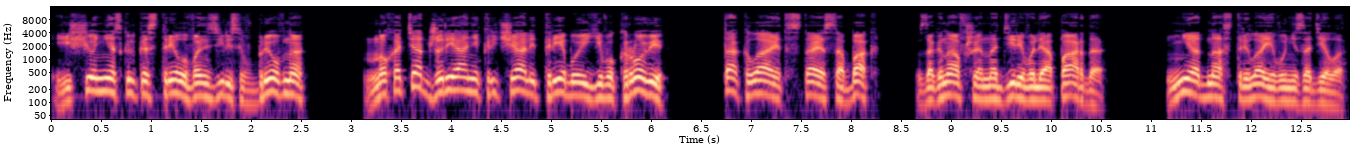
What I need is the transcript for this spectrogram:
Еще несколько стрел вонзились в бревна, но хотя джериане кричали, требуя его крови, так лает стая собак, загнавшая на дерево леопарда. Ни одна стрела его не задела.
